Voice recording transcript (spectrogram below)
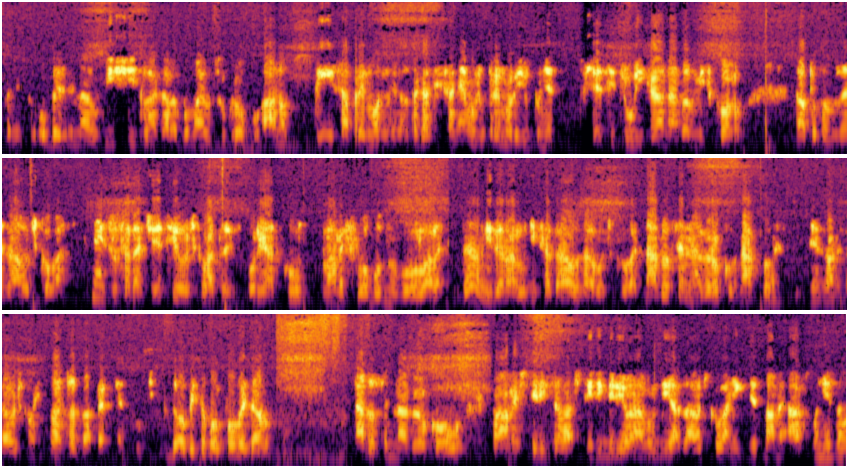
ktorí sú obezí, majú vyšší tlak alebo majú cukrovku. Áno, tí sa premorili, no tak asi sa nemôžu premoriť úplne všetci druhýkrát a veľmi skoro. A potom sme zaočkovaní. Nechcú sa dať všetci očkovať, to je v poriadku, máme slobodnú vôľu, ale veľmi veľa ľudí sa dalo zaočkovať. Nad 18 rokov na Slovensku dnes máme zaočkovaných 22% ľudí. Kto by to bol povedal? Nad 18 rokov máme 4,4 milióna ľudí a zaočkovaných dnes máme aspoň 1,5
